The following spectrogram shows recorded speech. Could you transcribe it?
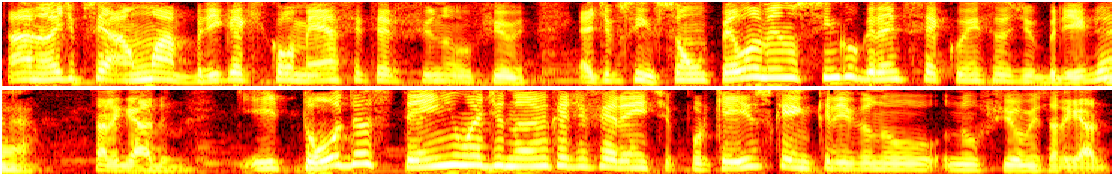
ah, não é tipo assim, ah, uma briga que começa e termina o filme. É tipo assim, são pelo menos cinco grandes sequências de briga. É. Tá ligado? E todas têm uma dinâmica diferente. Porque isso que é incrível no, no filme, tá ligado?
